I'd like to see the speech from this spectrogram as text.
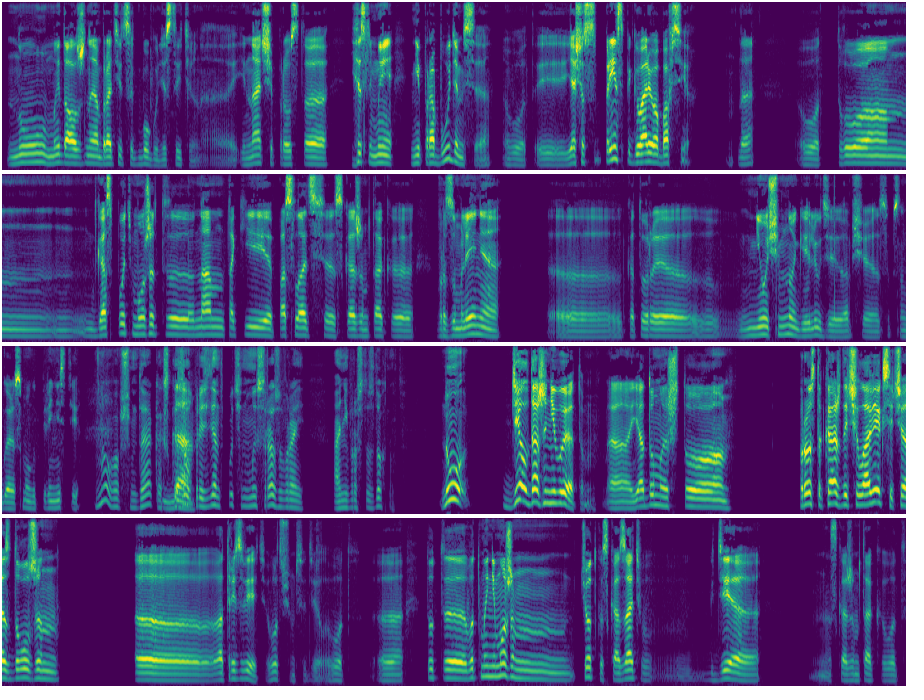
ну, мы должны обратиться к Богу, действительно. Иначе просто, если мы не пробудимся, вот, и я сейчас, в принципе, говорю обо всех, да, вот, то Господь может э, нам такие послать, э, скажем так, э, вразумления, которые не очень многие люди вообще, собственно говоря, смогут перенести. Ну, в общем, да, как сказал да. президент Путин, мы сразу в рай, а они просто сдохнут. Ну, дело даже не в этом. Я думаю, что просто каждый человек сейчас должен э, отрезветь. Вот в чем все дело. Вот. Э, тут э, вот мы не можем четко сказать, где, скажем так, вот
